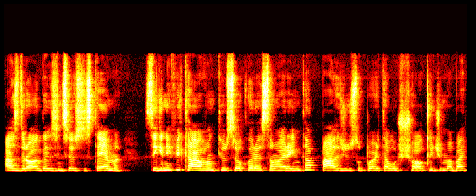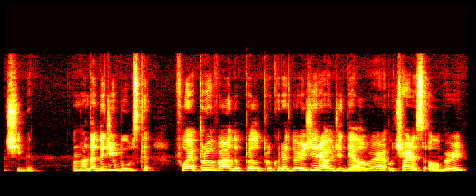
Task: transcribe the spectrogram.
as drogas em seu sistema significavam que o seu coração era incapaz de suportar o choque de uma batida. O mandado de busca foi aprovado pelo procurador-geral de Delaware, o Charles Aubrey,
